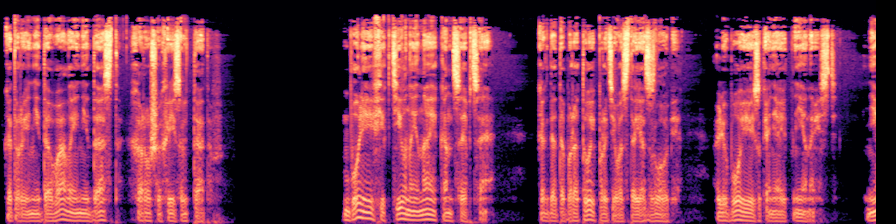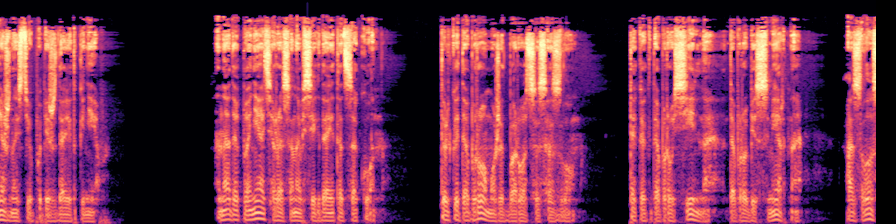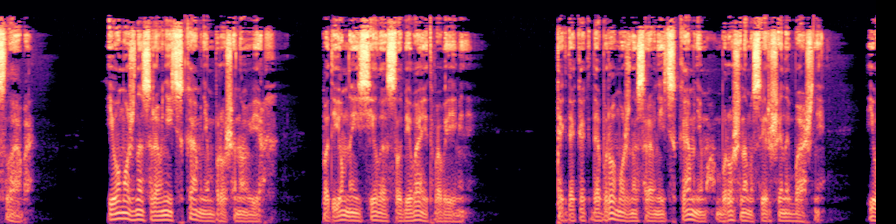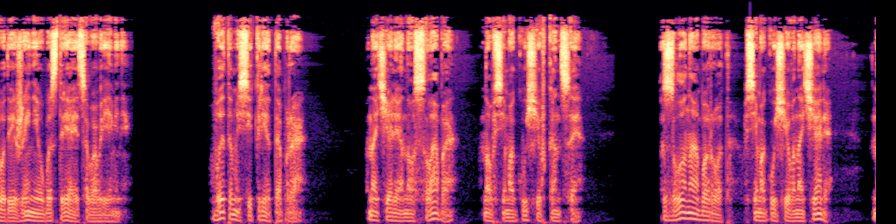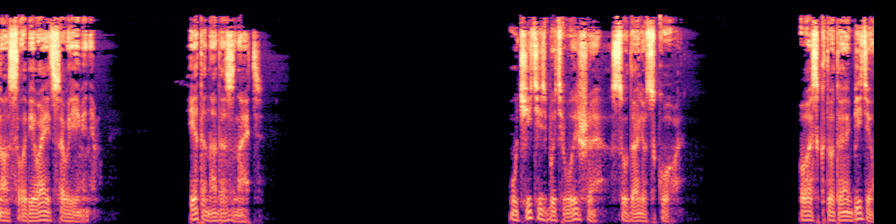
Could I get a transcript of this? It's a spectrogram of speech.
которое не давало и не даст хороших результатов. Более эффективна иная концепция, когда добротой противостоят злобе, любовью изгоняют ненависть, нежностью побеждают гнев. Надо понять раз и навсегда этот закон. Только добро может бороться со злом, так как добро сильно, добро бессмертно, а зло слабо. Его можно сравнить с камнем, брошенным вверх. Подъемная сила ослабевает во времени. Тогда как добро можно сравнить с камнем, брошенным с вершины башни. Его движение убыстряется во времени. В этом и секрет добра. Вначале оно слабо, но всемогущее в конце. Зло, наоборот, всемогущее в начале, но ослабевает со временем. Это надо знать. Учитесь быть выше суда людского. Вас кто-то обидел?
